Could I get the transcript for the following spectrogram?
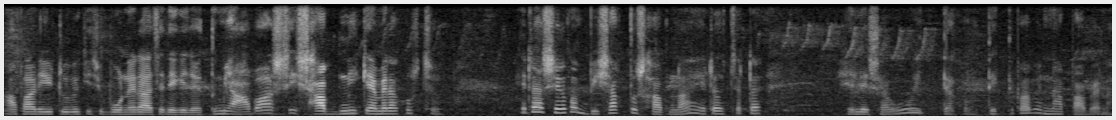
আবার ইউটিউবে কিছু বোনেরা আছে, দেখে যায়, তুমি আবার সেই সাপ নিয়ে ক্যামেরা করছ এটা সেরকম বিষাক্ত সাপ না, এটা হচ্ছে একটা হেলে সাপ ওই দেখো, দেখতে পাবে না পাবে না।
